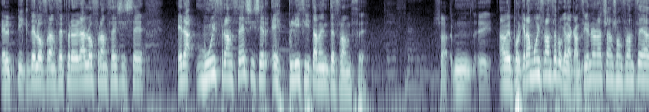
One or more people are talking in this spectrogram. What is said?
el pick de los franceses, pero era los franceses y ser. Era muy francés y ser explícitamente francés. O sea, mm, eh, a ver, porque era muy francés, porque la canción era una chanson francesa,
